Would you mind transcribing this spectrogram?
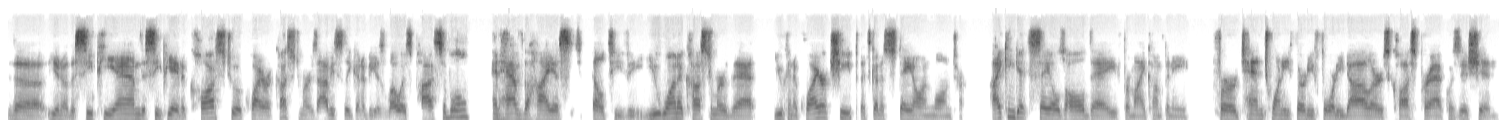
the you know the cpm the cpa the cost to acquire a customer is obviously going to be as low as possible and have the highest ltv you want a customer that you can acquire cheap that's going to stay on long term. I can get sales all day for my company for 10 20 30 40 dollars cost per acquisition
